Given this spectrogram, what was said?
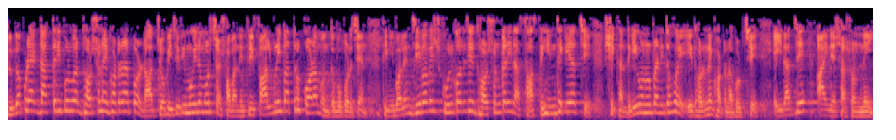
দুর্গাপুরে এক ডাক্তারি পড়ুয়ার ধর্ষণের ঘটনার পর রাজ্য বিজেপি মহিলা মোর্চা সভানেত্রী ফাল্গুনী পাত্র কড়া মন্তব্য করেছেন। তিনি বলেন, যেভাবে স্কুল, কলেজে ধর্ষণকারীরা শাস্তিহীন থেকে যাচ্ছে, সেখান থেকেই অনুপ্রাণিত হয়ে এই ধরনের ঘটনা ঘটছে। এই রাজ্যে আইনের শাসন নেই।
